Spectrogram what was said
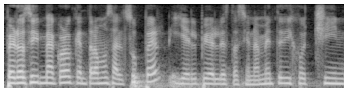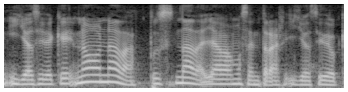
Pero sí, me acuerdo que entramos al súper y él vio el estacionamiento y dijo, chin, y yo así de que, no, nada, pues nada, ya vamos a entrar. Y yo así de, ok.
